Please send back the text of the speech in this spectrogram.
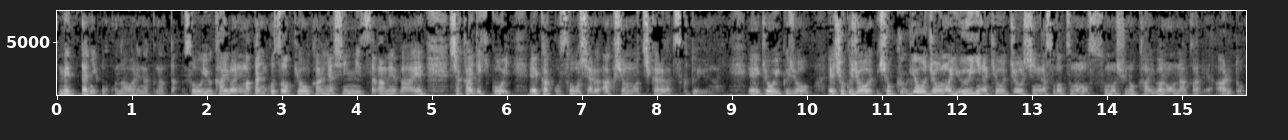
滅多に行われなくなった。そういう会話の中にこそ共感や親密さが芽生え、社会的行為、えー、かっこソーシャルアクションの力がつくというのに。え、教育上、え、職業、職業上の有意義な協調心が育つのもその種の会話の中であると。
